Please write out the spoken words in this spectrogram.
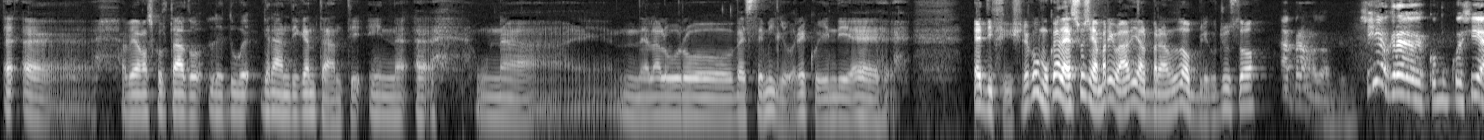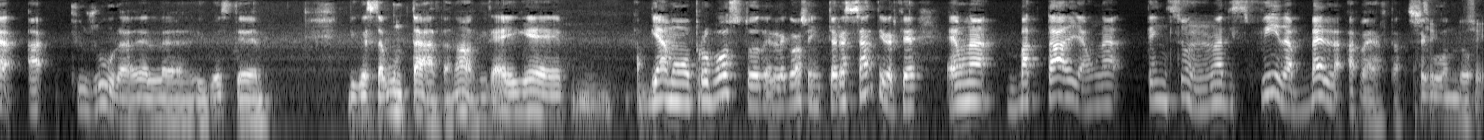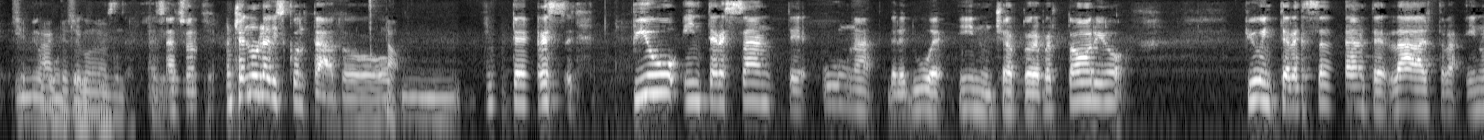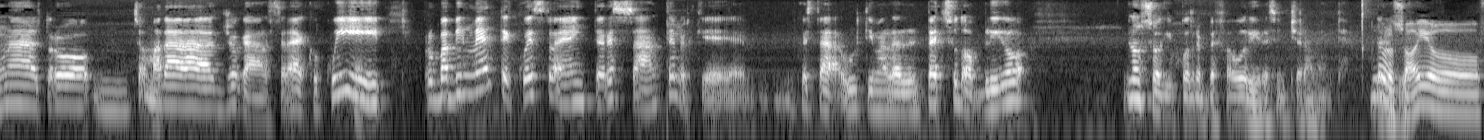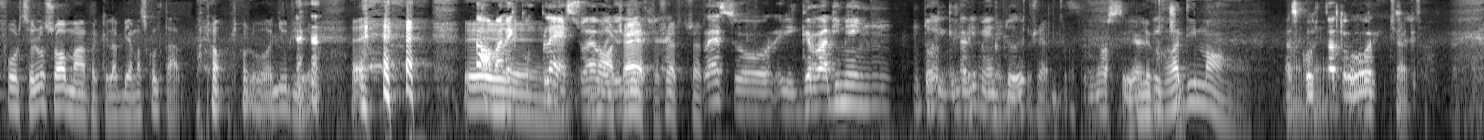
eh, eh, abbiamo ascoltato le due grandi cantanti in, eh, una, nella loro veste migliore, quindi è, è, difficile. Comunque adesso siamo arrivati al brano d'obbligo, giusto? Al brano d'obbligo. Sì, io credo che comunque sia a chiusura del, di, queste, di, questa puntata, no? direi che abbiamo proposto delle cose interessanti perché è una battaglia, una tensione, una sfida bella aperta, secondo sì, sì, il mio punto di vista. Nel senso, non c'è nulla di scontato. No. Mm, interess- più interessante una delle due in un certo repertorio, più interessante l'altra in un altro, mm, insomma, da giocarsela. Ecco, qui probabilmente questo è interessante perché questa ultima, il pezzo d'obbligo, non so chi potrebbe favorire, sinceramente. Non lo so, io forse lo so, ma perché l'abbiamo ascoltato, però non lo voglio dire. no, ma nel complesso, eh, no, certo, dire. certo, certo. Adesso il gradimento, il gradimento certo. dei nostri gradimento. ascoltatori certo.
